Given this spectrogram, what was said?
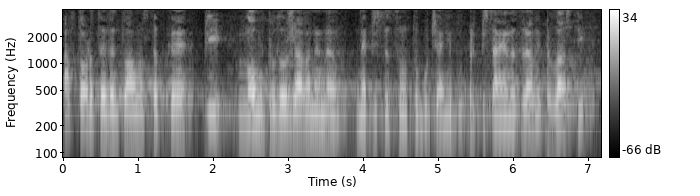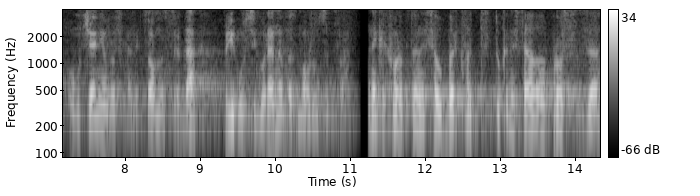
а втората евентуална стъпка е при ново продължаване на неприсъственото обучение по предписание на здравните власти, обучение в електронна среда при осигурена възможност за това. Нека хората не се объркват. Тук не става въпрос за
